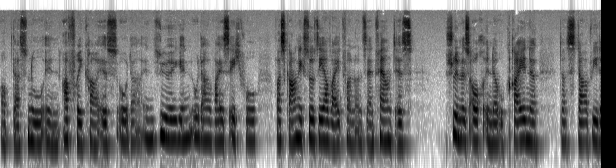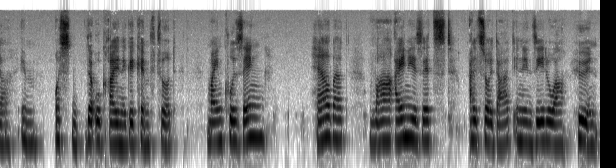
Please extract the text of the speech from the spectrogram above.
Ob das nur in Afrika ist oder in Syrien oder weiß ich wo, was gar nicht so sehr weit von uns entfernt ist. Schlimm ist auch in der Ukraine, dass da wieder im Osten der Ukraine gekämpft wird. Mein Cousin Herbert war eingesetzt als Soldat in den Seeloer Höhen.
